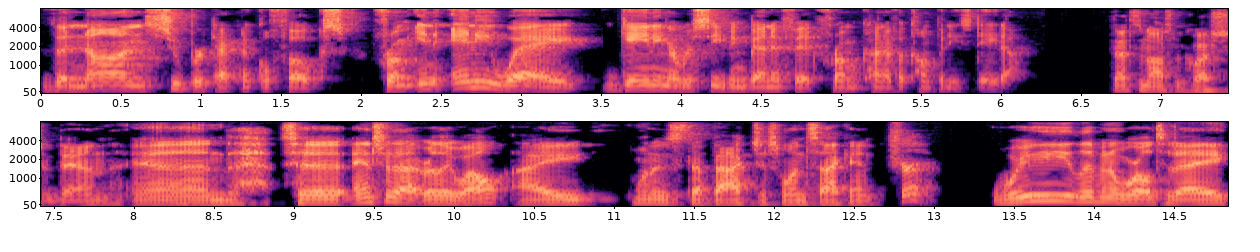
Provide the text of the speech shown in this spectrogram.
the non super technical folks from in any way gaining or receiving benefit from kind of a company's data? That's an awesome question, Dan. And to answer that really well, I want to step back just one second. Sure. We live in a world today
